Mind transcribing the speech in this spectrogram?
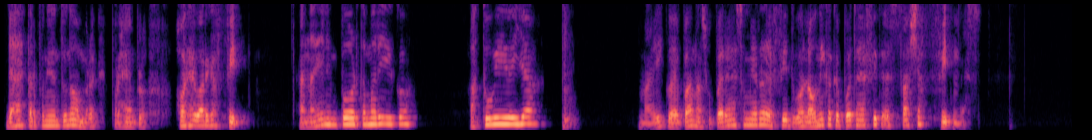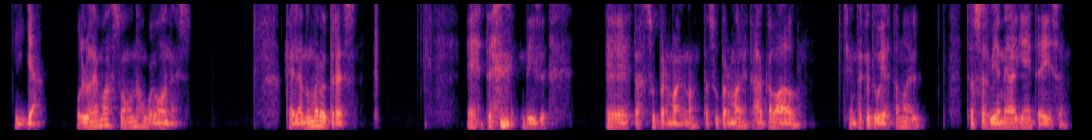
Deja de estar poniendo en tu nombre, por ejemplo, Jorge Vargas Fit. A nadie le importa, marico. Haz tu vida y ya. Marico, de pana, superen esa mierda de fit. Bueno, la única que puede tener fit es Sasha Fitness. Y ya. Los demás son unos huevones. Ok, la número 3. Este dice, eh, estás súper mal, ¿no? Estás súper mal, estás acabado, sientes que tu vida está mal. Entonces viene alguien y te dice,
